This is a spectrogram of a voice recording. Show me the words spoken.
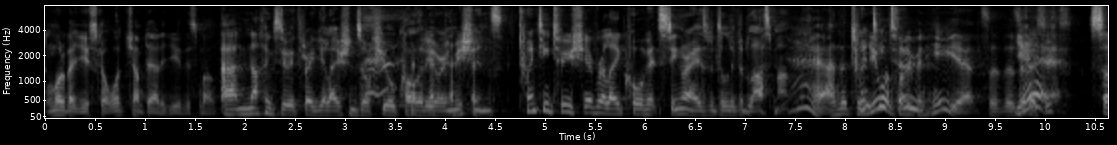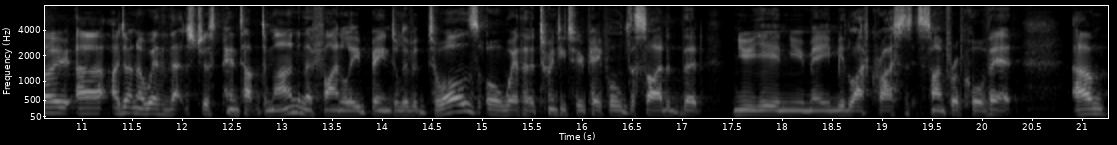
And what about you, Scott? What jumped out at you this month? Uh, nothing to do with regulations or fuel quality or emissions. 22 Chevrolet Corvette Stingrays were delivered last month. Yeah, and the, the new one's not even here yet. So there's yeah. 06. So uh, I don't know whether that's just pent up demand and they've finally been delivered to Oz, or whether 22 people decided that new year, new me, midlife crisis, it's time for a Corvette. Um,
